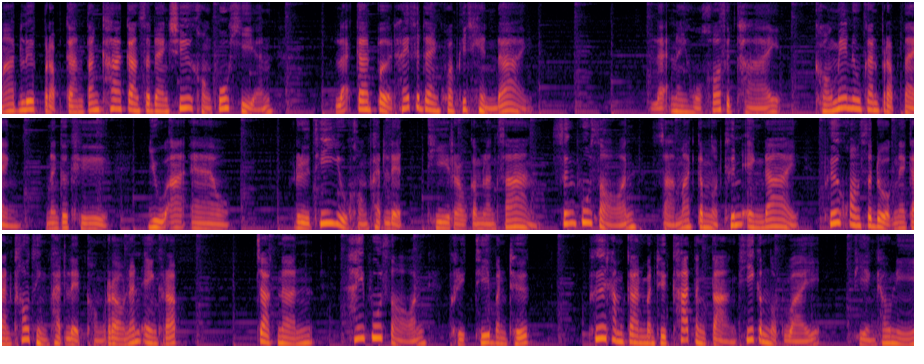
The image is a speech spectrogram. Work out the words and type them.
มารถเลือกปรับการตั้งค่าการแสดงชื่อของผู้เขียน และการเปิดให้แสดงความคิดเห็นได้ และในหัวข้อสุดท้ายของเมนูการปรับแต่งนั่นก็คือ URL หรือที่อยู่ของ Padlet ที่เรากำลังสร้าง ซึ่งผู้สอนสามารถกำหนดขึ้นเองได้ เพื่อความสะดวกในการเข้าถึง Padlet ของเรานั่นเองครับ จากนั้นให้ผู้สอนคลิกที่บันทึก เพื่อทำการบันทึกค่าต่างๆ ที่กำหนดไว้ เพียงเท่านี้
